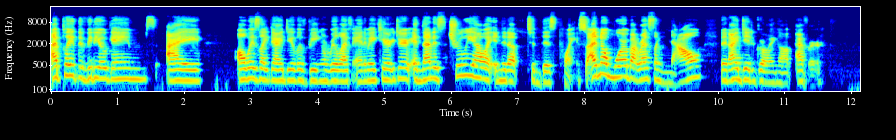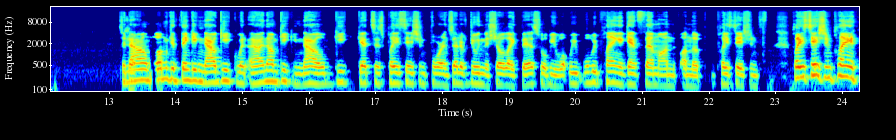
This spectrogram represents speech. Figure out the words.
I played the video games. I always liked the idea of being a real life anime character. And that is truly how I ended up to this point. So I know more about wrestling now than I did growing up ever. So now I'm thinking now geek when I uh, know I'm geeking now geek gets his PlayStation 4 instead of doing the show like this we'll be what we will be playing against them on on the PlayStation PlayStation playing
